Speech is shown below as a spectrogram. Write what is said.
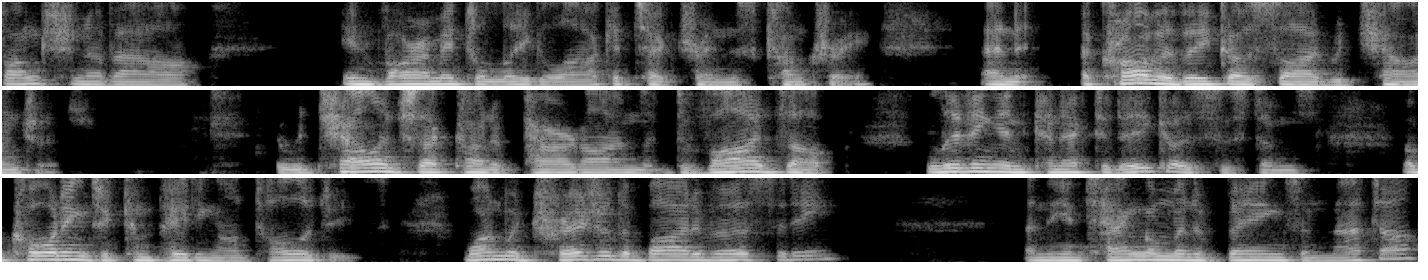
function of our environmental legal architecture in this country. And a crime of ecocide would challenge it. It would challenge that kind of paradigm that divides up living in connected ecosystems according to competing ontologies. One would treasure the biodiversity and the entanglement of beings and matter,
